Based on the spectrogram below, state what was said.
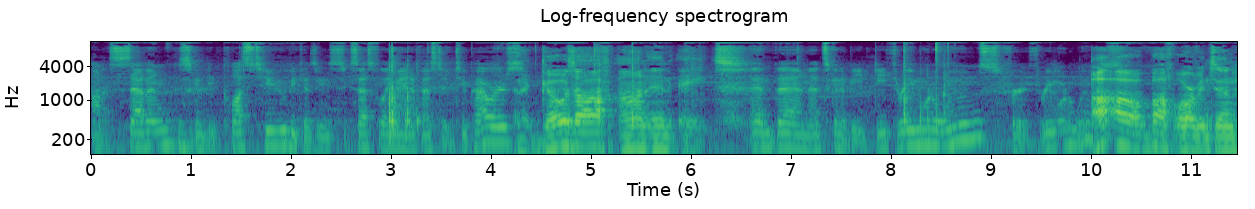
on a 7. This is going to be plus 2 because he successfully manifested two powers. And it goes off on an eight. And then that's going to be D3 mortal wounds for 3 mortal wounds. Uh-oh, Buff Orvington.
